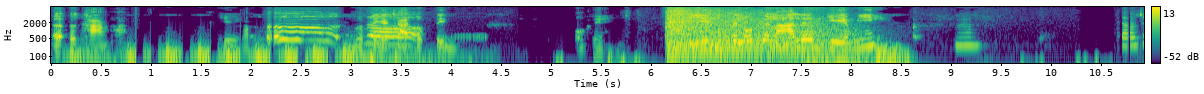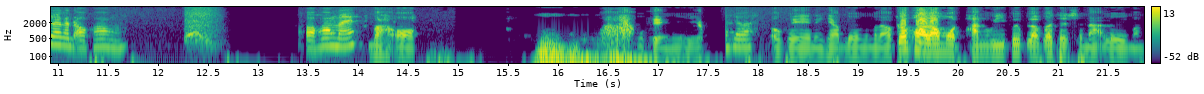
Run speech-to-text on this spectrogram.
เออเออขางขางโอเคครับเออมนุษยชาติจบสิ้น โอเค บีมมึงไปลดเวลาเริ่มเกมนี้อืมต้องช่วยกันออกห้อง ออกห้องไหมบ่าออก โอเคนี่ครับ ใช่ปะโอเคนะครับ เริ่มกันมาแล้ว ก็พอเราหมดพันวีปุ๊บเราก็จะชนะเลยมั้ง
